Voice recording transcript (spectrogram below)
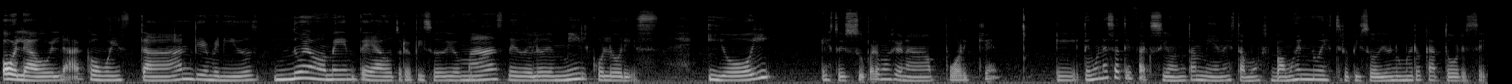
Hola, hola, ¿cómo están? Bienvenidos nuevamente a otro episodio más de Duelo de Mil Colores. Y hoy estoy súper emocionada porque eh, tengo una satisfacción también. Estamos, vamos en nuestro episodio número 14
